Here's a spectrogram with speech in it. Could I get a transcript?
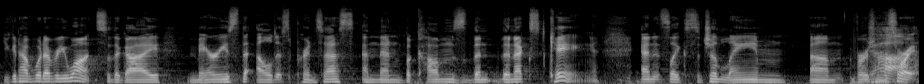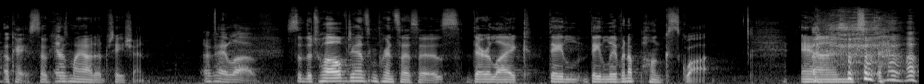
you can have whatever you want. So the guy marries the eldest princess and then becomes the the next king. And it's like such a lame um, version of the story. Okay so here's my adaptation. Okay, love. so the 12 dancing princesses they're like they they live in a punk squat and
